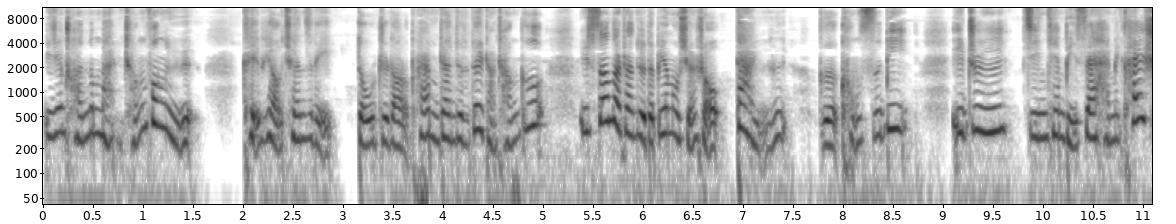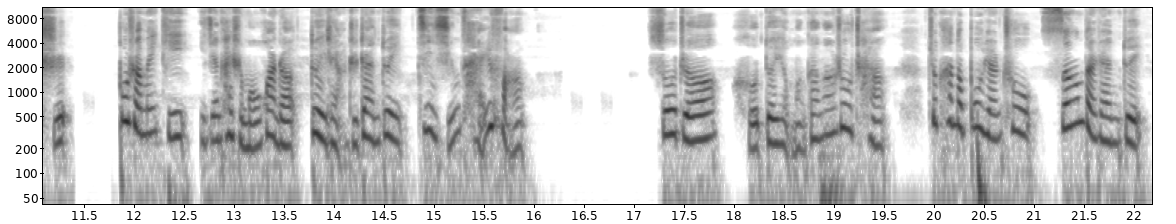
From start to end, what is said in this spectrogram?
已经传得满城风雨，KPL 圈子里都知道了 Prime 战队的队长长歌与桑德战队的边路选手大鱼。隔空撕逼，以至于今天比赛还没开始，不少媒体已经开始谋划着对两支战队进行采访。苏哲和队友们刚刚入场，就看到不远处桑的战队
